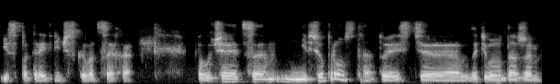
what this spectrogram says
из патриотического цеха. Получается, не все просто. То есть э, вот вот даже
